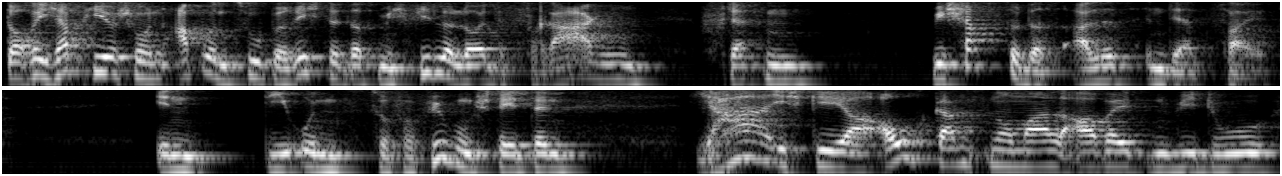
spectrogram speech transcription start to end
Doch ich habe hier schon ab und zu berichtet, dass mich viele Leute fragen, Steffen, wie schaffst du das alles in der Zeit, in die uns zur Verfügung steht? Denn ja, ich gehe ja auch ganz normal arbeiten wie du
